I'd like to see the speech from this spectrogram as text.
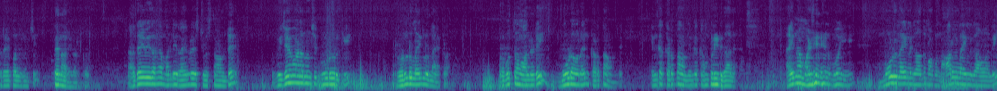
రేపల్లె నుంచి తెనాలి వరకు. అదేవిధంగా మళ్ళీ రైల్వేస్ చూస్తూ ఉంటే విజయవాడ నుంచి గూడూరుకి రెండు లైన్లు ఉన్నాయి అక్కడ. ప్రభుత్వం ఆల్రెడీ మూడవ లైన్ కడతా ఉంది. ఇంకా కడతా ఉంది ఇంకా కంప్లీట్ కాలే. అయినా మళ్ళీ నేను పోయి మూడు లైన్లు కాదు మాకు నాలుగు లైన్లు కావాలి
